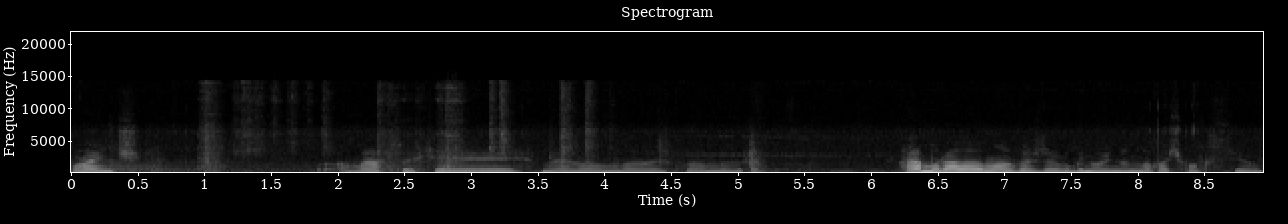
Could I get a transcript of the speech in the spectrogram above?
Orange Master Key, Melon Knight, Hammer. Hammer alalım arkadaşlar. Bugün oyundan da kaçmak istiyorum.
